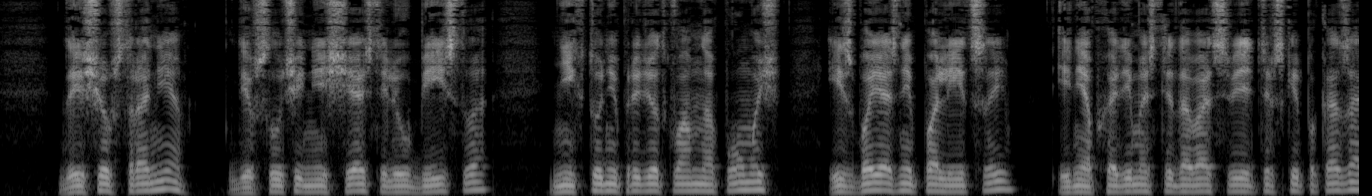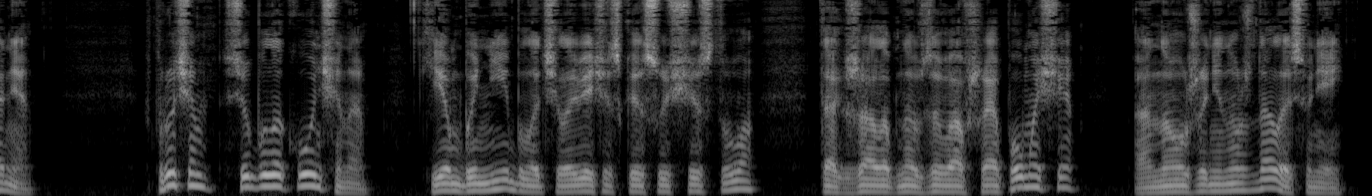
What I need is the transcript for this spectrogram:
да еще в стране, где в случае несчастья или убийства никто не придет к вам на помощь из боязни полиции и необходимости давать свидетельские показания. Впрочем, все было кончено. Кем бы ни было человеческое существо, так жалобно взывавшее о помощи, оно уже не нуждалось в ней.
